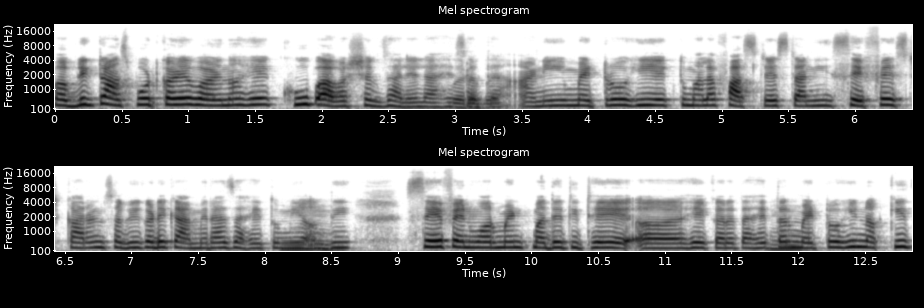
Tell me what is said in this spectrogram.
पब्लिक ट्रान्सपोर्टकडे वळणं हे खूप आवश्यक झालेलं आहे. सध्या आणि मेट्रो ही एक तुम्हाला फास्टेस्ट आणि सेफेस्ट कारण सगळीकडे कॅमेराज आहे तुम्ही. अगदी सेफ एन्व्हायरमेंटमध्ये तिथे हे करत आहे तर. मेट्रो ही नक्कीच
